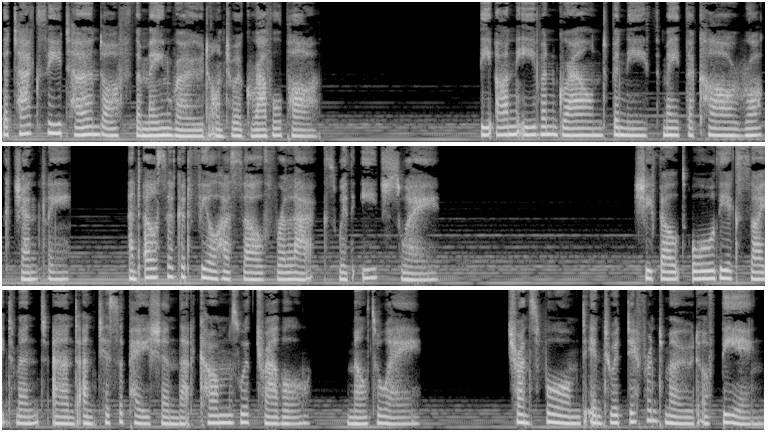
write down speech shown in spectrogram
The taxi turned off the main road onto a gravel path. The uneven ground beneath made the car rock gently, and Elsa could feel herself relax with each sway. She felt all the excitement and anticipation that comes with travel melt away, transformed into a different mode of being,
